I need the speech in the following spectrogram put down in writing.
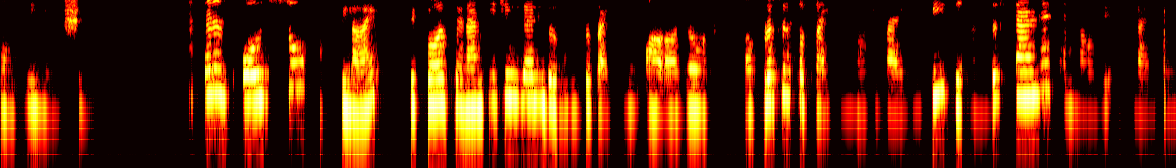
comprehension. That is also applied because when I'm teaching them the rules of writing or uh, the uh, process of writing an autobiography, they understand it and now they apply it in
